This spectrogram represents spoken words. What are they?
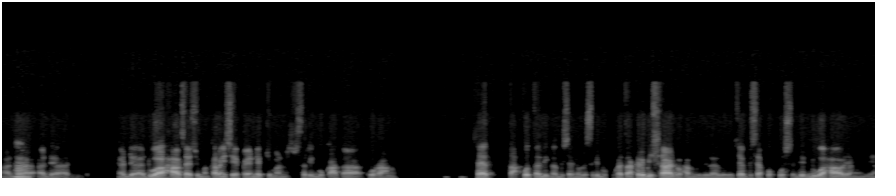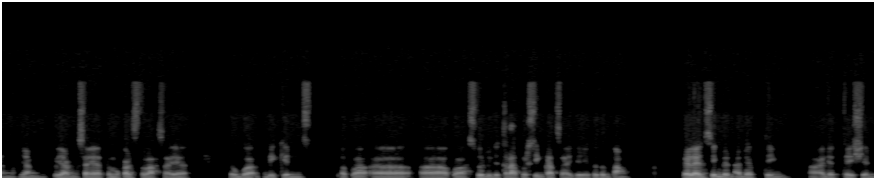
Ada hmm. ada ada dua hal saya cuma karena isi pendek cuma seribu kata kurang. Saya takut tadi nggak bisa nulis seribu kata akhirnya bisa alhamdulillah gitu. Saya bisa fokus. Jadi dua hal yang yang yang yang saya temukan setelah saya coba bikin apa uh, uh, apa studi literatur singkat saja yaitu tentang balancing dan adapting uh, adaptation.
